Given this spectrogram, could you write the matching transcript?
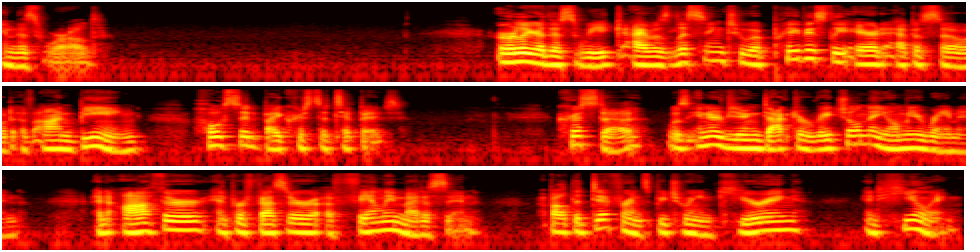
in this world. Earlier this week, I was listening to a previously aired episode of On Being hosted by Krista Tippett. Krista was interviewing Dr. Rachel Naomi Remen an author and professor of family medicine, about the difference between curing and healing.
